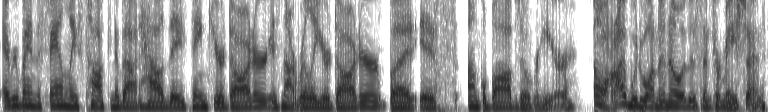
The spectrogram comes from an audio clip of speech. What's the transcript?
everybody in the family's talking about how they think your daughter is not really your daughter, but it's Uncle Bob's over here. Oh, I would want to know this information.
